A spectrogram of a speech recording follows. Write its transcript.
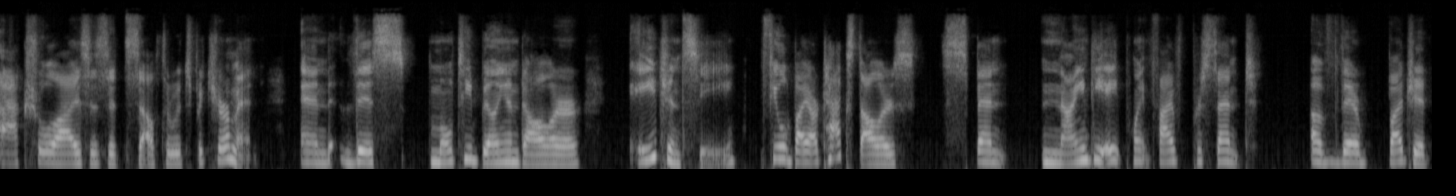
actualizes itself through its procurement. And this multi billion dollar agency, fueled by our tax dollars, spent 98.5% of their budget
